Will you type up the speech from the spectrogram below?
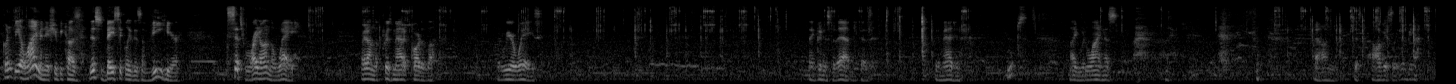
Could be a lining issue because this is basically there's a V here. It sits right on the way, right on the prismatic part of the, the rear ways. Thank goodness for that because imagine, oops, I would line this down just obviously would be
